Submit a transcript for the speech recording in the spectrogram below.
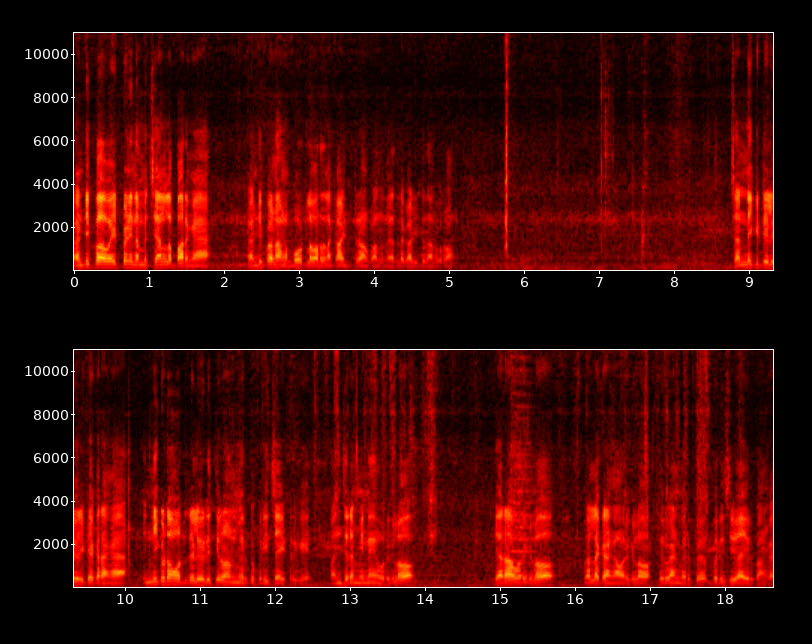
கண்டிப்பாக வெயிட் பண்ணி நம்ம சேனலில் பாருங்கள் கண்டிப்பாக நாங்கள் போட்டில் வரதெல்லாம் காட்டிட்டு தான் இருக்கோம் அந்த நேரத்தில் காட்டிட்டு தான் இருக்கிறோம். சென்னைக்கு டெலிவரி கேட்குறாங்க இன்னைக்கு கூட ஒரு டெலிவரி திருவண்ணாமலைக்கு ரீச் ஆகிட்டு இருக்கு. வஞ்சிர மீன் ஒரு கிலோ எறா ஒரு கிலோ வெள்ளைக்கிழங்கு ஒரு கிலோ திருவான்மையூருக்கு இப்போ ரிசீவ் ஆகிருக்காங்க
